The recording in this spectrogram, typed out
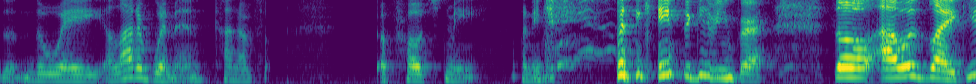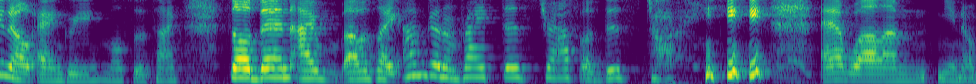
the, the way a lot of women kind of approached me when it came when it came to giving birth. So I was like, you know, angry most of the time. So then I I was like, I'm gonna write this draft of this story, and while I'm you know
